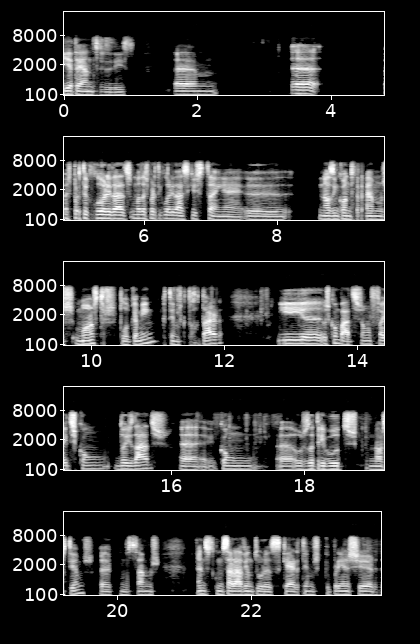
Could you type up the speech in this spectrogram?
e até antes disso. Um, uh, as particularidades, uma das particularidades que isto tem é uh, nós encontramos monstros pelo caminho que temos que derrotar e uh, os combates são feitos com dois dados com os atributos que nós temos. começamos antes de começar a aventura sequer temos que preencher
